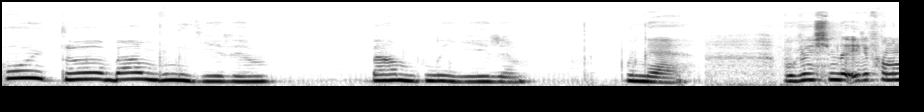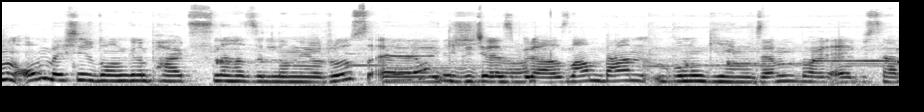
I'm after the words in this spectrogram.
koydu. Ben bunu yerim. Ben bunu yerim. Bu ne? Bugün şimdi Elif Hanım'ın 15. doğum günü partisine hazırlanıyoruz. Ee, gideceğiz birazdan. Ben bunu giyindim. Böyle elbisem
